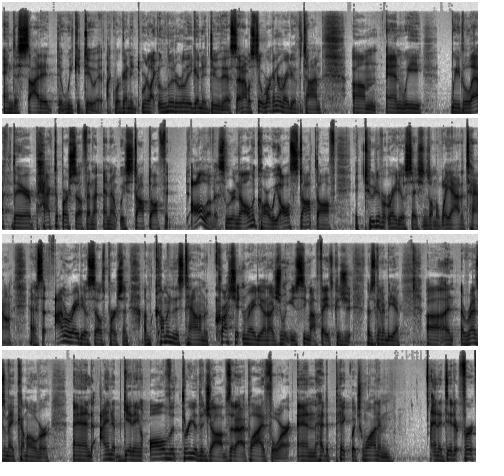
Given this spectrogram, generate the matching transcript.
and decided that we could do it. Like we're gonna, we're like literally gonna do this. And I was still working in radio at the time, um, and we we left there, packed up our stuff, and and we stopped off at all of us. We were in all in the car. We all stopped off at two different radio stations on the way out of town. And I said, "I'm a radio salesperson. I'm coming to this town. I'm going to crush it in radio, and I just want you to see my face because there's going to be a, uh, a resume come over." And I ended up getting all the three of the jobs that I applied for, and had to pick which one and and I did it for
